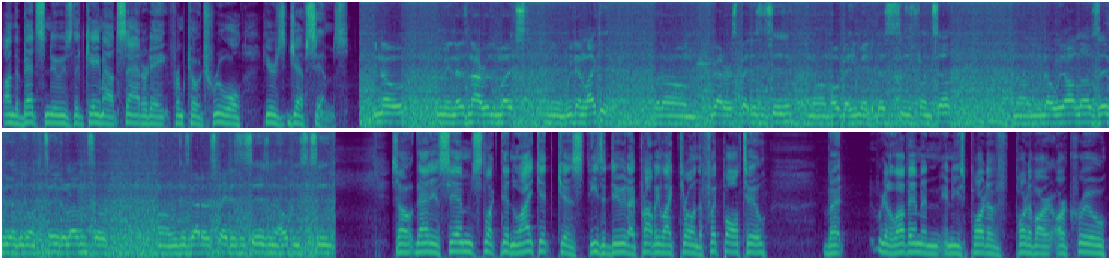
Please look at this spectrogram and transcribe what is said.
on the Betts news that came out Saturday from Coach Rule. Here's Jeff Sims. You know, I mean, there's not really much. I mean, we didn't like it, but um, we got to respect his decision and um, hope that he made the best decision for himself. And, um, you know, we all love Zavier and we're going to continue to love him. So um, we just got to respect his decision and hope he succeeds. So that is Sims. Look, didn't like it because he's a dude I probably like throwing the football to, but we're gonna love him and, and he's part of part of our, our crew,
